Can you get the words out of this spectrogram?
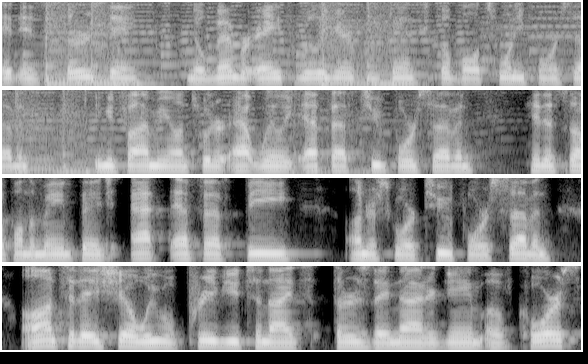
It is Thursday, November 8th. Willie here from Fantasy Football 24 7. You can find me on Twitter at WillieFF247. Hit us up on the main page at FFB underscore 247. On today's show, we will preview tonight's Thursday Nighter game, of course.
